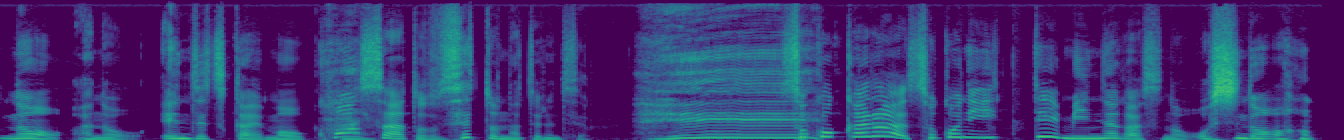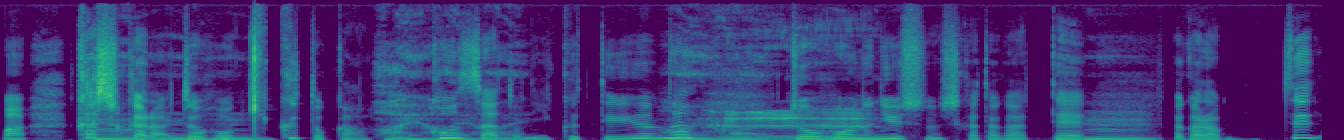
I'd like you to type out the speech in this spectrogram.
のあの演説会もコンサートとセットになってるんですよ。へー。そこからそこに行ってみんながその推しの、まあ、歌手から情報を聞くとか、はいはいはい。コンサートに行くっていうようはいなはい。情報の入手の仕方があって、うん。だからぜ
